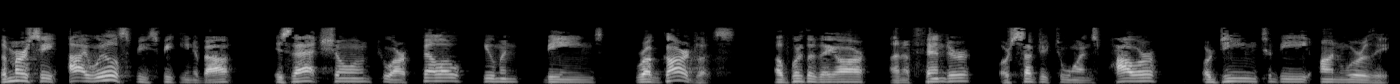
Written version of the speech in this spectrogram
The mercy I will be speaking about is that shown to our fellow human beings regardless of whether they are an offender or subject to one's power or deemed to be unworthy.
